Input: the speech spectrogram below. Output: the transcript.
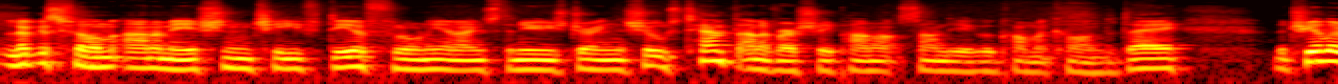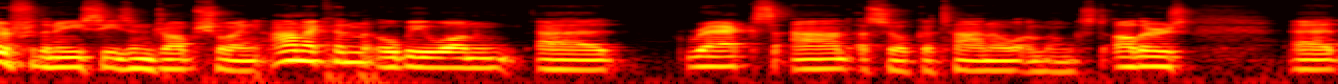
Lucasfilm animation chief Dave Filoni announced the news during the show's 10th anniversary panel at San Diego Comic Con today. The trailer for the new season dropped showing Anakin, Obi Wan, uh, Rex, and Ahsoka Tano, amongst others. Uh,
